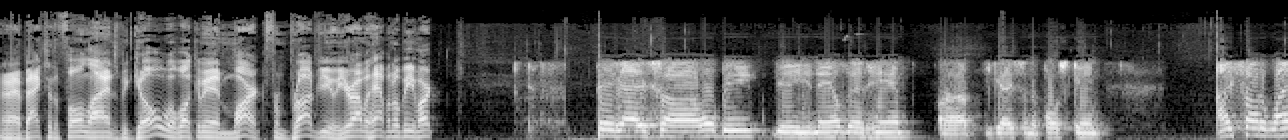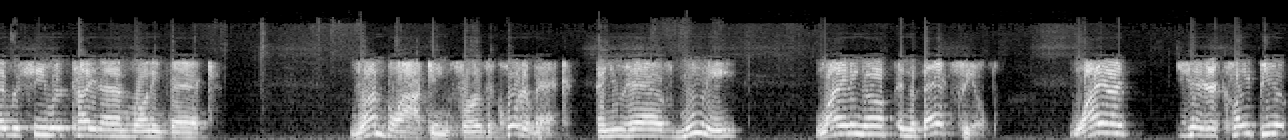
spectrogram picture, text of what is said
All right, back to the phone lines we go. We'll welcome in Mark from Broadview. You're on with Happen OB, Mark. Hey guys, uh, OB, you, nailed it, Hamp. Uh, you guys in the post game. I saw the wide receiver, tight end, running back, run blocking for the quarterback, and you have Mooney lining up in the backfield. Why aren't you got Claypool,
